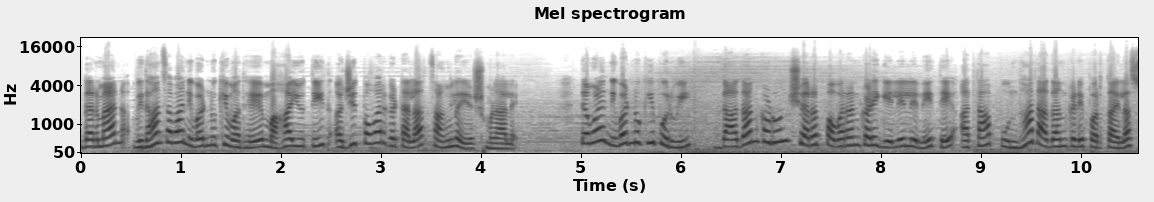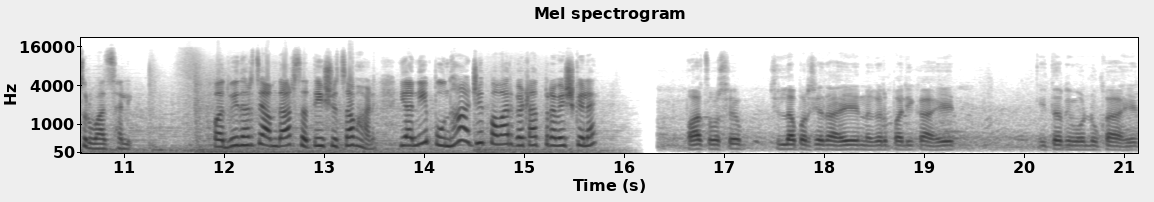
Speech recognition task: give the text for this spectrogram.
दरम्यान विधानसभा निवडणुकीमध्ये महायुतीत अजित पवार गटाला चांगलं यश मिळालंय. त्यामुळे निवडणुकीपूर्वी दादांकडून शरद पवारांकडे गेलेले नेते आता पुन्हा दादांकडे परतायला सुरुवात झाली. पदवीधरचे आमदार सतीश चव्हाण यांनी पुन्हा अजित पवार गटात प्रवेश केलाय. पाच वर्ष जिल्हा परिषद आहे नगरपालिका आहेत इतर निवडणुका आहेत.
